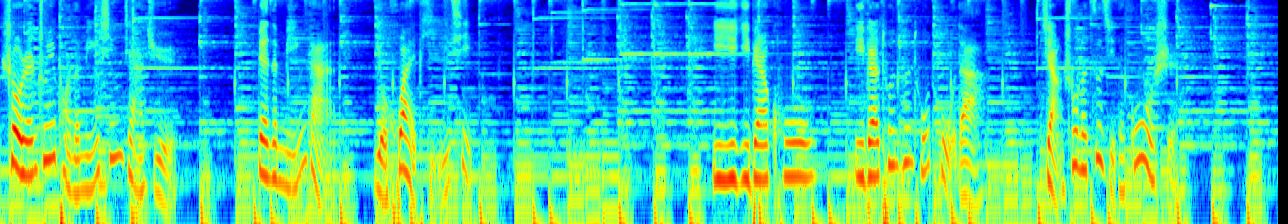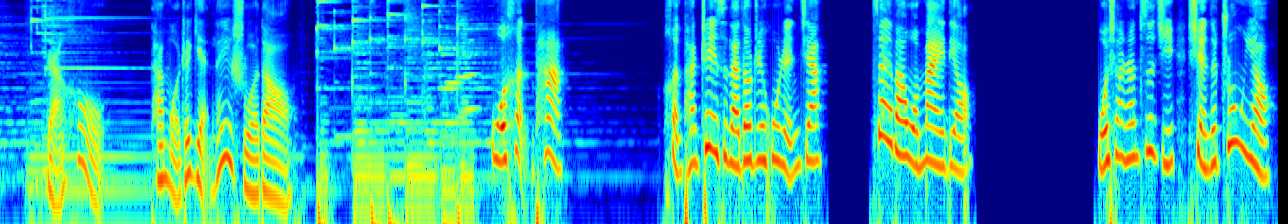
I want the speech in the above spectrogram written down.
受人追捧的明星家具，变得敏感有坏脾气。依依一边哭一边吞吞吐吐的讲述了自己的故事，然后他抹着眼泪说道：“我很怕，很怕这次来到这户人家，再把我卖掉。”我想让自己显得重要，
